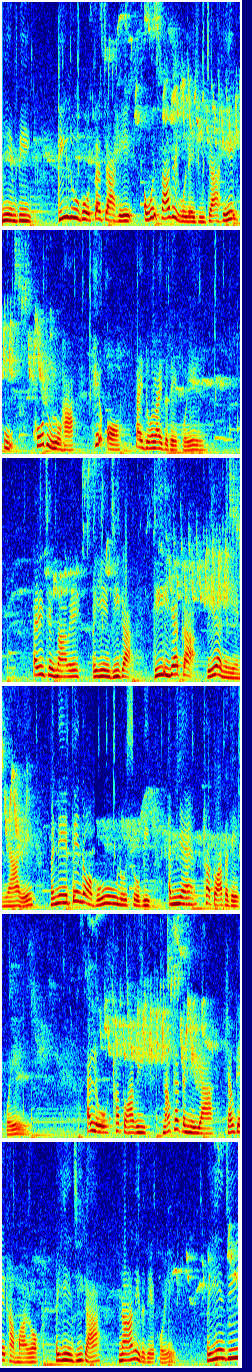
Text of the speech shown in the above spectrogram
မြင်ပြီးဒီလူကိုတတ်ကြဟေ့အဝတ်စားတွေကိုလည်းယူကြဟေ့ဟုခိုးသူတို့ဟာဟစ်အော်တိုက်တွန်းလိုက်တဲ့ကွယ်အဲ့ဒီချိန်မှာပဲဘယင်ကြီးကဒီအရက်ကဘေးရနေရများတယ်မနေသင့်တော့ဘူးလို့ဆိုပြီးအမြန်ထွက်သွားတဲ့ကွယ်အဲ့လိုထွက်သွားပြီးနောက်ထပ်တစ်နေရာရောက်တဲ့အခါမှာတော့ ဘယင်ကြီးကနားနေတဲ့ကွယ်ဘယင်ကြီး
